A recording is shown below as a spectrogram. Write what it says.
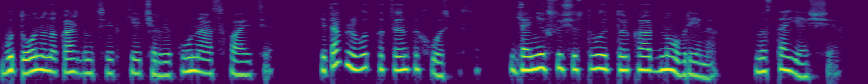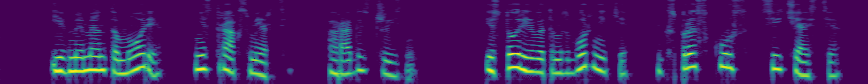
бутону на каждом цветке, червяку на асфальте. И так живут пациенты хосписов. Для них существует только одно время — настоящее. И в «Мементо море» не страх смерти, а радость жизни. Истории в этом сборнике — экспресс-курс сейчастия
